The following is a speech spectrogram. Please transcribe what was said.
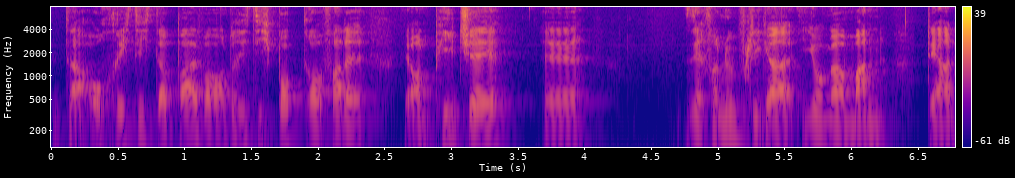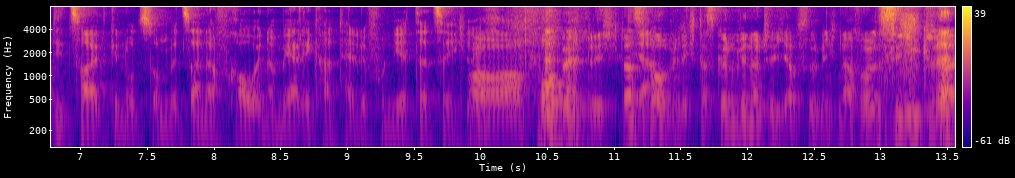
da auch richtig dabei war und richtig Bock drauf hatte. Ja, und PJ, äh, sehr vernünftiger junger Mann, der hat die Zeit genutzt und mit seiner Frau in Amerika telefoniert tatsächlich. Oh, vorbildlich, das ist ja. vorbildlich. Das können wir natürlich absolut nicht nachvollziehen, klar.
